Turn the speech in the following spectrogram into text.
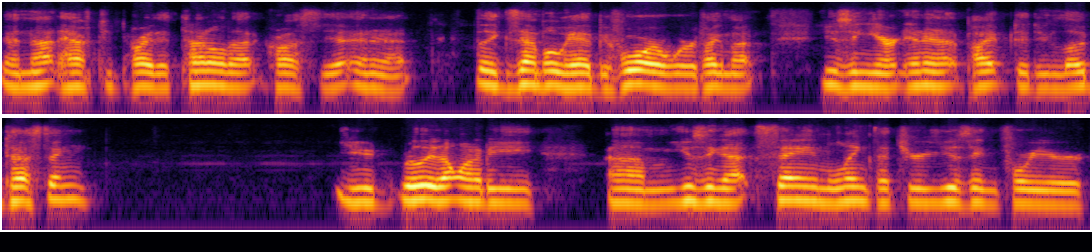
and not have to try to tunnel that across the internet. The example we had before, we were talking about using your internet pipe to do load testing. You really don't want to be um, using that same link that you're using for your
